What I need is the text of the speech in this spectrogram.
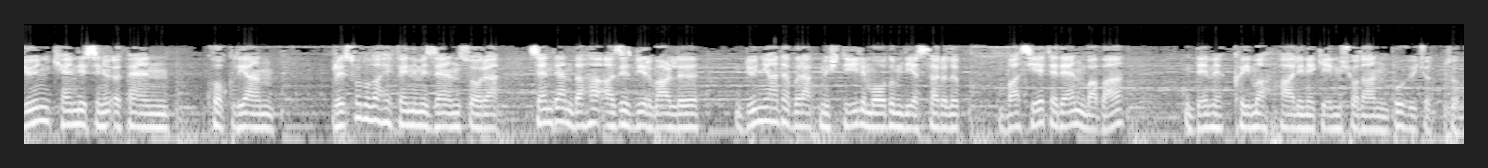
Dün kendisini öpen, koklayan, Resulullah Efendimiz'den sonra senden daha aziz bir varlığı dünyada bırakmış değilim oğlum diye sarılıp vasiyet eden baba, demek kıyma haline gelmiş olan bu vücuttu.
